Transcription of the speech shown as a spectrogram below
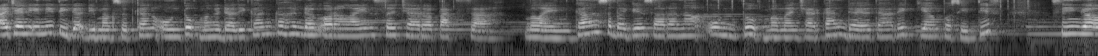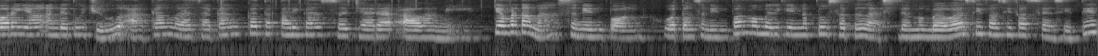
Ajian ini tidak dimaksudkan untuk mengendalikan kehendak orang lain secara paksa, melainkan sebagai sarana untuk memancarkan daya tarik yang positif sehingga orang yang Anda tuju akan merasakan ketertarikan secara alami. Yang pertama, Senin Pon. Weton Senin Pon memiliki Neptus 11 dan membawa sifat-sifat sensitif,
